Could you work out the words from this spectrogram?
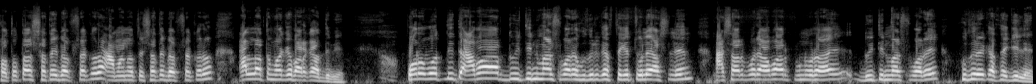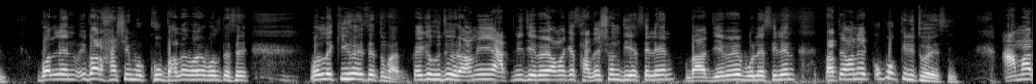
সততার সাথে ব্যবসা করো আমানতের সাথে ব্যবসা করো আল্লাহ তোমাকে বারকা দেবে। পরবর্তীতে আবার দুই তিন মাস পরে হুজুরের কাছ থেকে চলে আসলেন আসার পরে আবার পুনরায় দুই তিন মাস পরে হুজুরের কাছে গেলেন। বললেন এবার হাসি মুখ খুব ভালোভাবে বলতেছে। বললে কি হয়েছে তোমার? কয়ে কি, হুজুর আমি আপনি যেভাবে আমাকে সাজেশন দিয়েছিলেন বা যেভাবে বলেছিলেন তাতে অনেক উপকৃত হয়েছি। আমার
